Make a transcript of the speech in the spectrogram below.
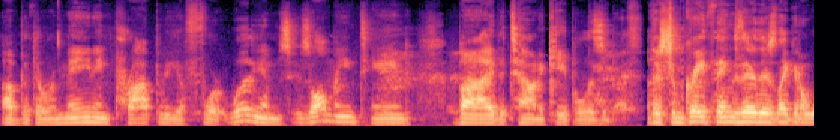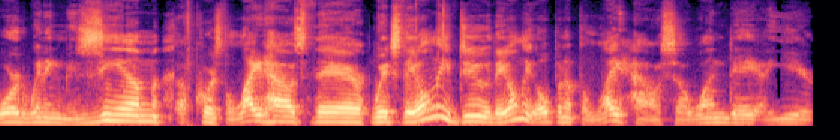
uh, but the remaining property of Fort Williams is all maintained by the town of Cape Elizabeth. There's some great things there. There's like an award winning museum, of course, the lighthouse there, which they only do, they only open up the lighthouse uh, one day a year.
